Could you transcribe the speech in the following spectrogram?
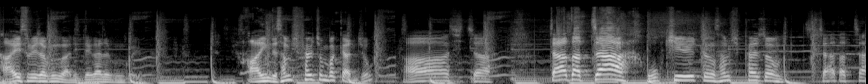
아이소리 잡은 거 아니 내가 잡은 거예요. 아 근데 38점밖에 안 줘? 아 진짜. 짜다 짜! 5킬 1등 38점. 짜다 짜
